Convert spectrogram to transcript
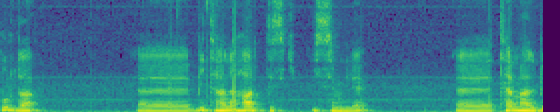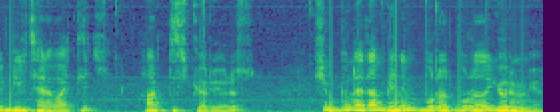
burada e, bir tane hard disk isimli e, temel bir 1 terabaytlık hard disk görüyoruz. Şimdi bu neden benim burada, burada görünmüyor?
